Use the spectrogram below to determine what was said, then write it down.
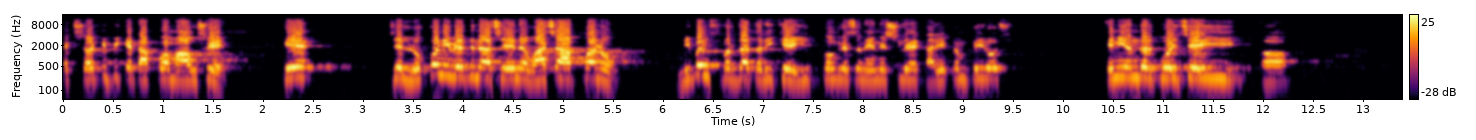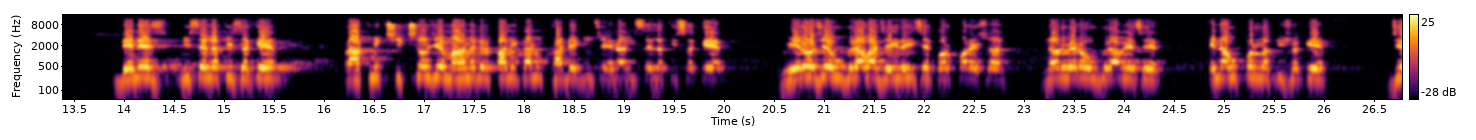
એક સર્ટિફિકેટ આપવામાં આવશે કે જે લોકોની વેદના છે એને વાચા આપવાનો નિબંધ સ્પર્ધા તરીકે યુથ કોંગ્રેસ અને એનએસયુઆઈ કાર્યક્રમ કર્યો છે. એની અંદર કોઈ છે એ ડેનેજ વિશે લખી શકે, પ્રાથમિક શિક્ષણ જે મહાનગરપાલિકાનું ખાડે ગયું છે એના વિશે લખી શકે, વેરો જે ઉઘરાવા જઈ રહી છે કોર્પોરેશન નળવેરો ઉઘરાવે છે, એના ઉપર લખી શકે. જે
